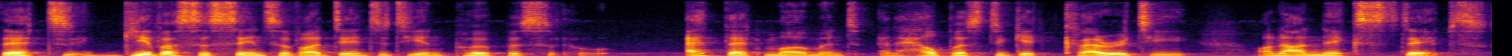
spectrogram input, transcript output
that give us a sense of identity and purpose at that moment and help us to get clarity on our next steps.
